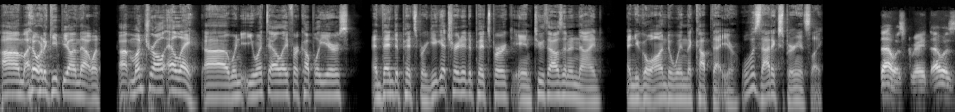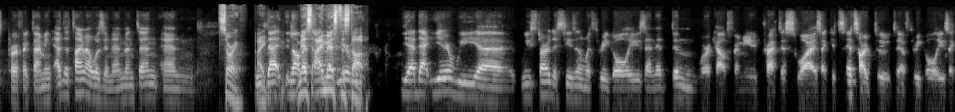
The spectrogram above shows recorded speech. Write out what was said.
um, I don't want to keep you on that one. Uh, Montreal, LA. Uh, when you went to LA for a couple of years and then to Pittsburgh, you get traded to Pittsburgh in 2009 and you go on to win the cup that year. What was that experience like? That was great. That was perfect timing. At the time, I was in Edmonton, and sorry, I that, you know, missed, I missed the stop. We, yeah, that year we uh, we started the season with three goalies, and it didn't work out for me practice wise. Like it's it's hard to to have three goalies. Like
